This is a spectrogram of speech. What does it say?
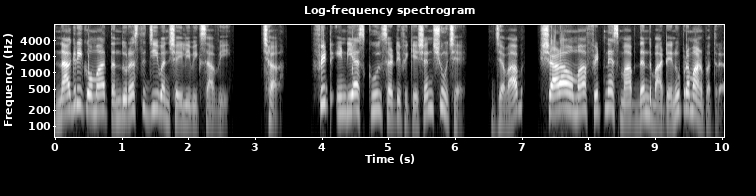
નાગરિકોમાં તંદુરસ્ત જીવનશૈલી વિકસાવવી. છ. ફિટ ઇન્ડિયા સ્કૂલ સર્ટિફિકેશન શું છે? જવાબ, શાળાઓમાં ફિટનેસ માપદંડ માટેનું પ્રમાણપત્ર.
